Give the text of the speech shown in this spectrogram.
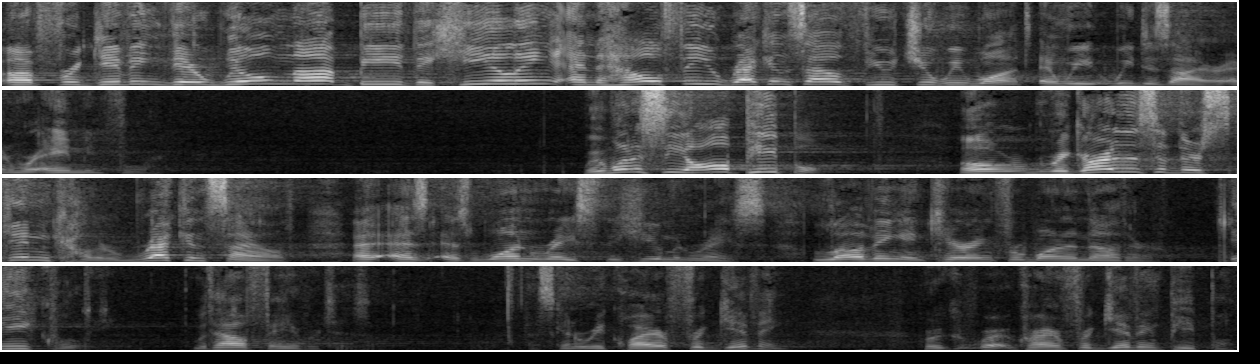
uh, forgiving, there will not be the healing and healthy, reconciled future we want and we, we desire and we're aiming for. We want to see all people, oh, regardless of their skin color, reconciled as, as one race, the human race, loving and caring for one another equally without favoritism. It's going to require forgiving, requiring forgiving people.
